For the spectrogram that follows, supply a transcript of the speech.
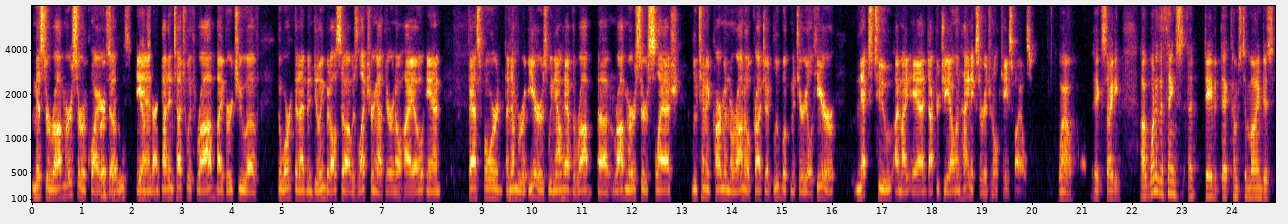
Mr. Rob Mercer acquired Mercer, those, yes. and I got in touch with Rob by virtue of the work that I've been doing, but also I was lecturing out there in Ohio. And fast forward a number of years, we now have the Rob uh, Rob Mercer slash Lieutenant Carmen Morano Project Blue Book material here, next to, I might add, Dr. J. Allen Hynek's original case files. Wow, exciting. Uh, one of the things, uh, David, that comes to mind is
